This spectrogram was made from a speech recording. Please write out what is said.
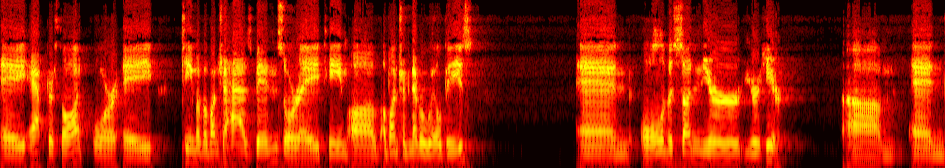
a afterthought or a team of a bunch of has-beens or a team of a bunch of never-will-be's and all of a sudden you're you're here um, and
